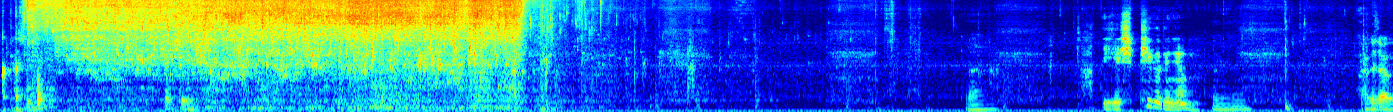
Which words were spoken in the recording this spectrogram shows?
그래서 이렇게 이게 씹히거든요. 아 그자 그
